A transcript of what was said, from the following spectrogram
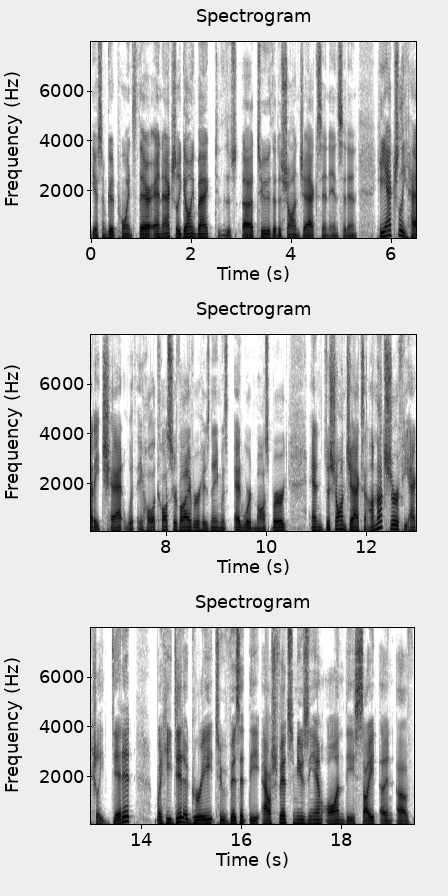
Yeah, some good points there. And actually, going back to the uh, to the DeSean Jackson incident, he actually had a chat with a Holocaust survivor. His name was Edward Mosberg, and DeSean Jackson. I'm not sure if he actually did it, but he did agree to visit the Auschwitz Museum on the site of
